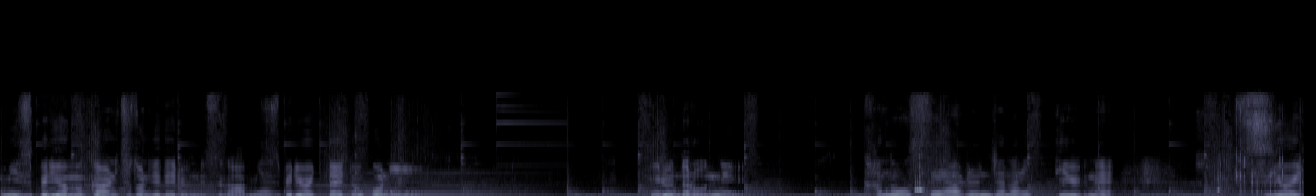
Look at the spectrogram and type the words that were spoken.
水ペリを迎えに外に出てるんですが、水ペリは一体どこにいるんだろうね？可能性あるんじゃない？っていうね、強い、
